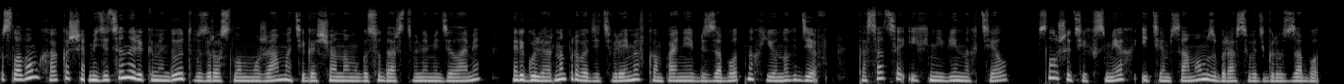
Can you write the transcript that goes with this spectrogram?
По словам Хакаши, медицина рекомендует взрослым мужам, отягощенным государственными делами, регулярно проводить время в компании беззаботных юных дев, касаться их невинных тел, слушать их смех и тем самым сбрасывать груз забот.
